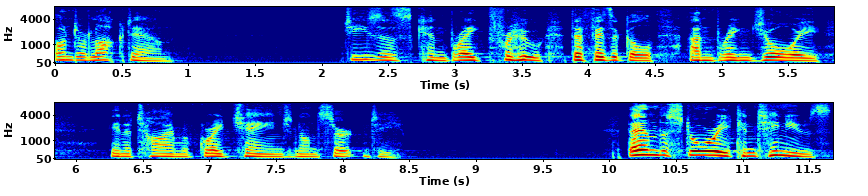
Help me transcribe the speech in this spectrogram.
under lockdown? Jesus can break through the physical and bring joy in a time of great change and uncertainty. Then the story continues.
